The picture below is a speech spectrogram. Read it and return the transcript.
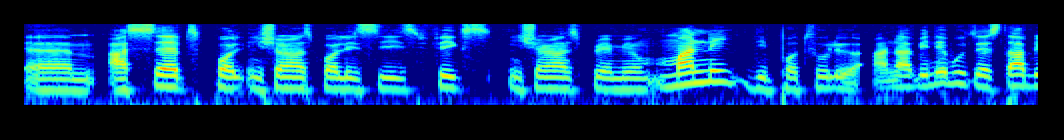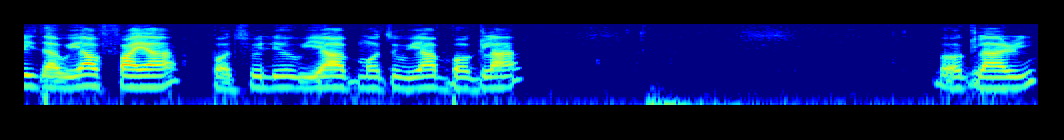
um, accept pol- insurance policies, fix insurance premium, manage the portfolio. And I've been able to establish that we have fire portfolio, we have motor, we have burglar, burglary,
